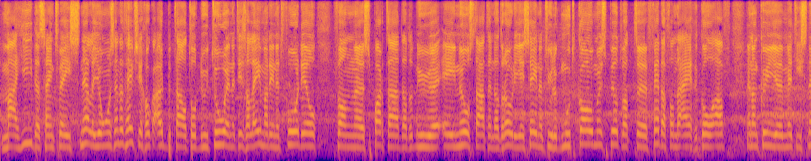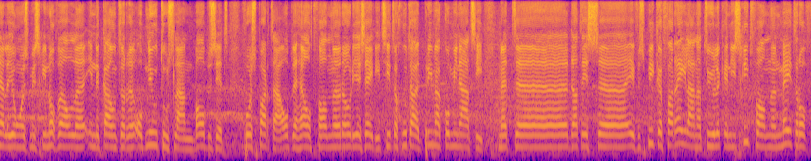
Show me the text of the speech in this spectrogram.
Mahi. Dat zijn twee snelle jongens. En dat heeft zich ook uitbetaald tot nu toe. En het is alleen maar in het voordeel van Sparta dat het nu eh, 1-0 staat. En dat Rode JC natuurlijk moet komen. Wat eh, verder van de eigen goal af. En dan kun je met die snelle jongens misschien nog wel eh, in de counter eh, opnieuw toeslaan. Balbezit voor Sparta op de helft van eh, Rode JC. Die ziet er goed uit. Prima combinatie met, dat is even spieken, Varela natuurlijk. En die schiet van een meter of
